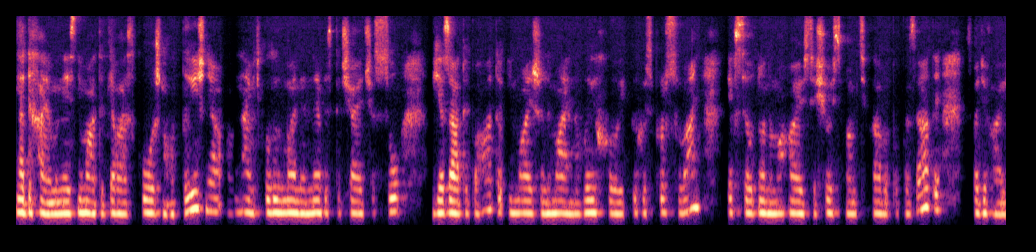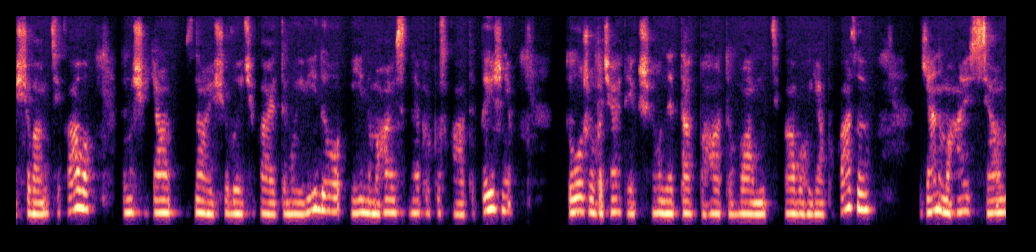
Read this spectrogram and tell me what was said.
надихає мене знімати для вас кожного тижня, навіть коли в мене не вистачає часу в'язати багато і майже немає нових е, якихось просувань. Я все одно намагаюся щось вам цікаве показати. Сподіваюся, що вам цікаво, тому що я знаю, що ви чекаєте мої відео і намагаюся не пропускати тижні. Тож, вибачайте, якщо не так багато вам цікавого я показую, я намагаюся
